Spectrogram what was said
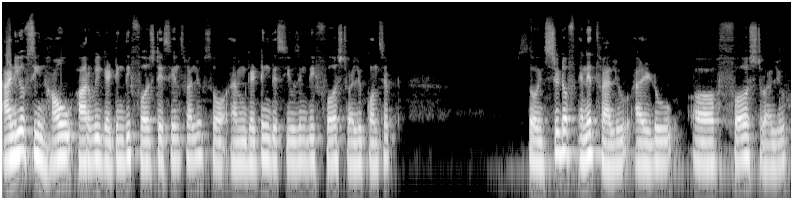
And you have seen how are we getting the first day sales value. So i'm getting this using the first value concept. So instead of nth value i'll do a first value.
